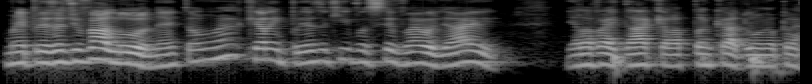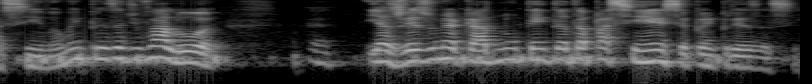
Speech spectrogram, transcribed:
uma empresa de valor, né? Então não é aquela empresa que você vai olhar e, ela vai dar aquela pancadona para cima. É uma empresa de valor. É, e às vezes o mercado não tem tanta paciência para empresa assim.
